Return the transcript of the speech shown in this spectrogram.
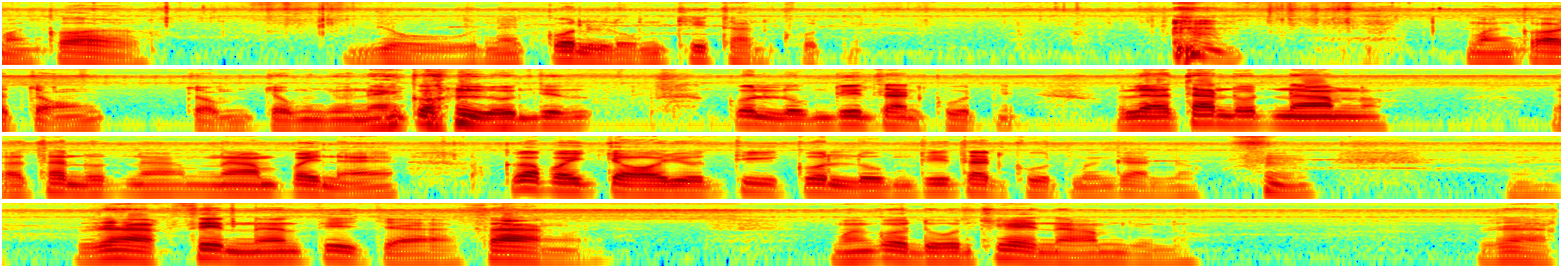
มันก็อยู่ในก้นหลุมที่ท่านขุด มันก็จองจมจมอยู่ในก้นหลุมที่ก้นหลุมที่ท่านขุดเนี่ยเวลาท่านรดน้ำเนาะเวลาท่านรดน้ำน้ำไปไหน ก็ไปจ่ออยู่ที่ก้นหลุมที่ท่านขุดเหมือนกันเนาะรากเส้นนั้นที่จะสร้าง มันก็โดนแช่น้ำอยู่เนาะราก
